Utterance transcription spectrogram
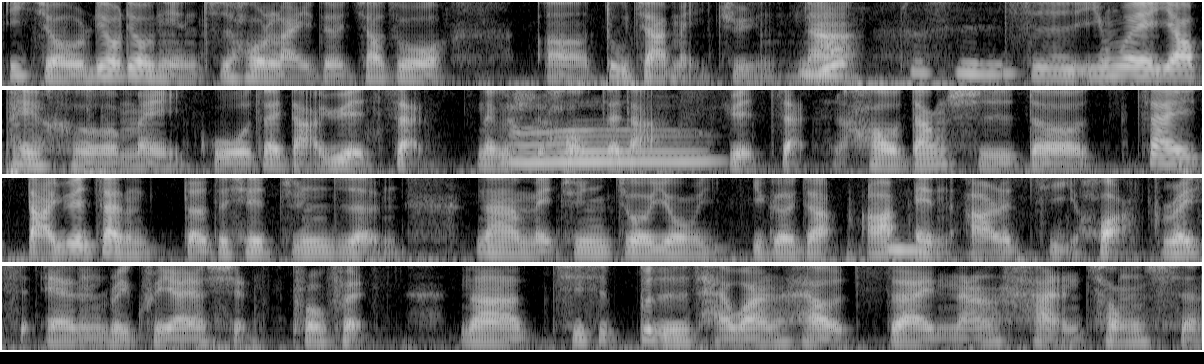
一九六六年之后来的叫做呃度假美军，那这是。是因为要配合美国在打越战，那个时候在打越战，然后当时的在打越战的这些军人，那美军就用一个叫 RNR 的计划 （Race and Recreation Program）。那其实不只是台湾，还有在南韩、冲绳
